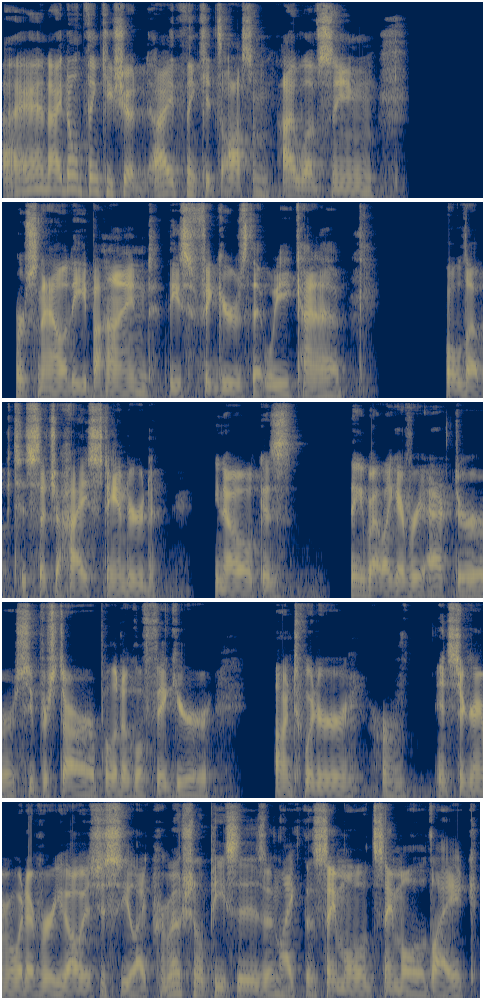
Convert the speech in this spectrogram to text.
And I don't think you should. I think it's awesome. I love seeing personality behind these figures that we kind of hold up to such a high standard, you know, because think about like every actor or superstar or political figure on Twitter or Instagram or whatever, you always just see like promotional pieces and like the same old, same old like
